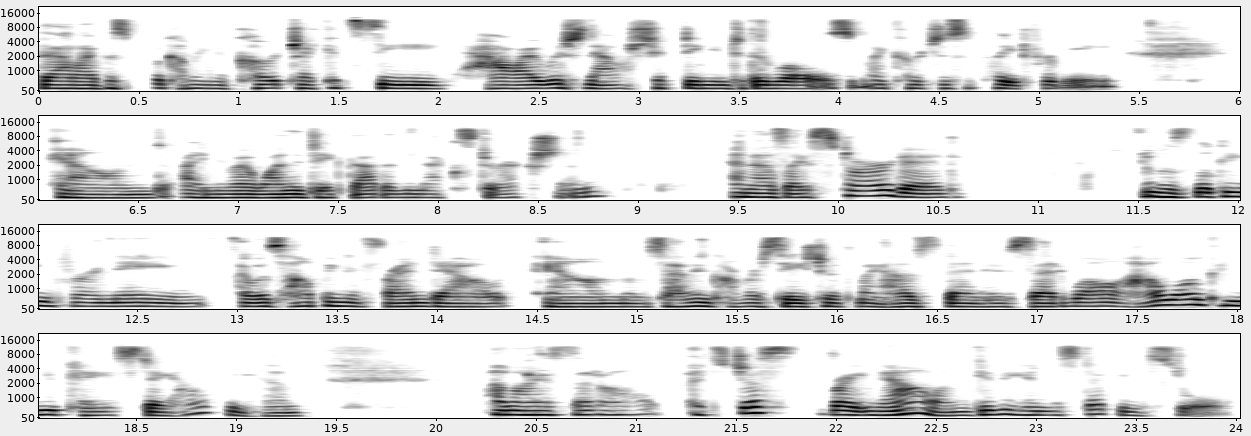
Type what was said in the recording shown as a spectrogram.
that I was becoming a coach. I could see how I was now shifting into the roles that my coaches had played for me. And I knew I wanted to take that in the next direction. And as I started and was looking for a name, I was helping a friend out and I was having a conversation with my husband who said, Well, how long can you stay helping him? And I said, Oh, it's just right now, I'm giving him a stepping stool.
